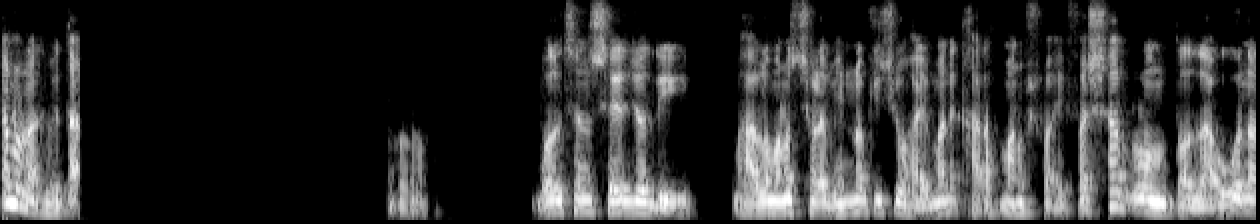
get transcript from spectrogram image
কেন রাখবে? তা বলছেন, সে যদি ভালো মানুষ ছাড়া ভিন্ন কিছু হয় মানে খারাপ মানুষ হয় ফাঁসার ও না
